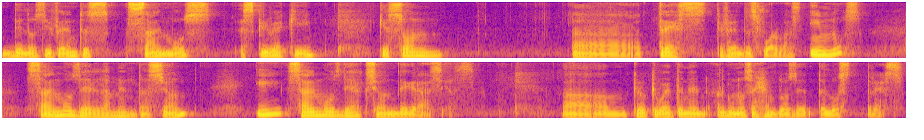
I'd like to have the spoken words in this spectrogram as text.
de los diferentes salmos, escribe aquí, que son ah, tres diferentes formas. Himnos, salmos de lamentación y salmos de acción de gracias. creo que voy a tener algunos ejemplos de los tres.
